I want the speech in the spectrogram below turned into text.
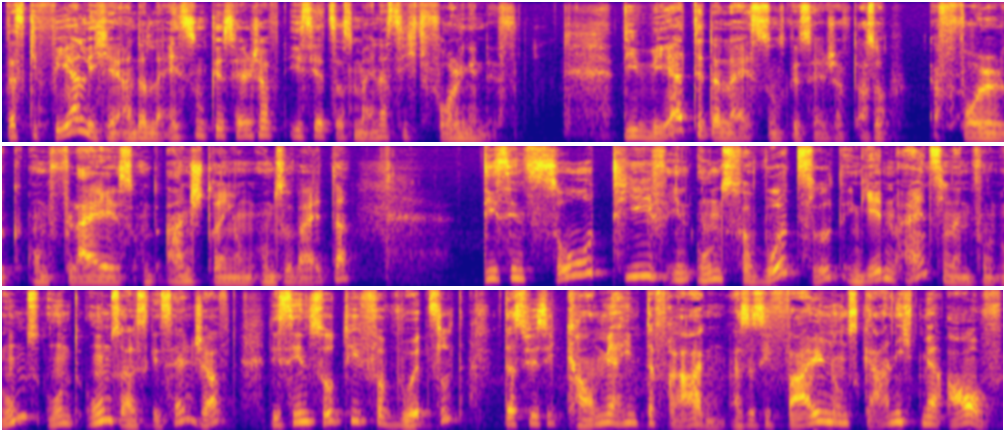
Das Gefährliche an der Leistungsgesellschaft ist jetzt aus meiner Sicht folgendes. Die Werte der Leistungsgesellschaft, also Erfolg und Fleiß und Anstrengung und so weiter, die sind so tief in uns verwurzelt, in jedem Einzelnen von uns und uns als Gesellschaft, die sind so tief verwurzelt, dass wir sie kaum mehr hinterfragen. Also sie fallen uns gar nicht mehr auf.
